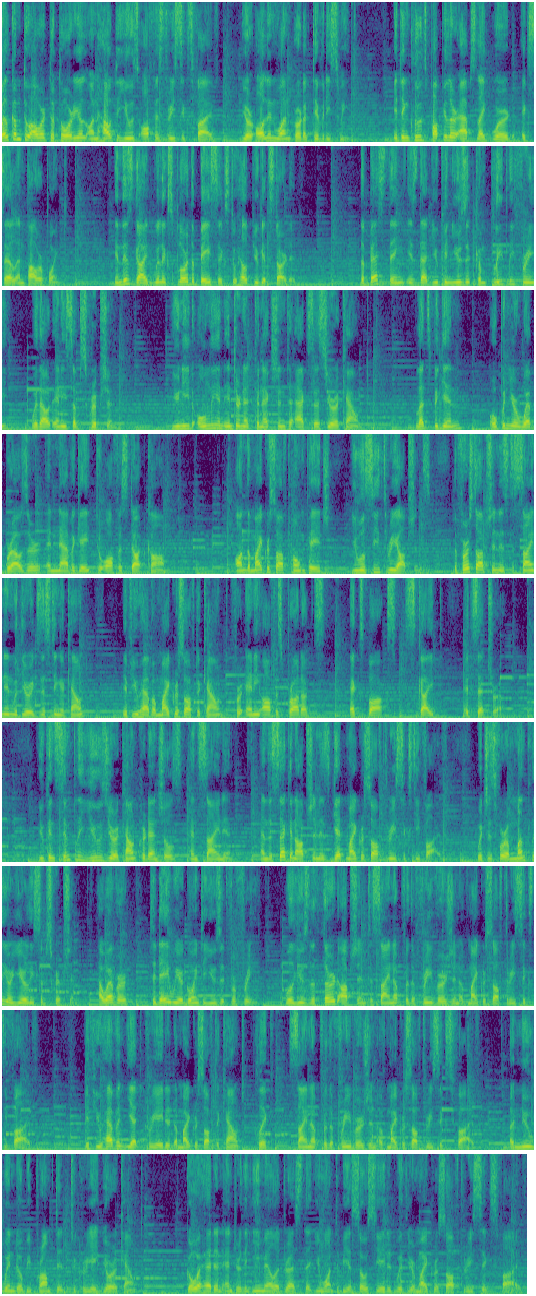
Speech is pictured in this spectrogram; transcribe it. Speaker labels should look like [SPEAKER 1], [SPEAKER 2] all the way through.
[SPEAKER 1] Welcome to our tutorial on how to use Office 365, your all-in-one productivity suite. It includes popular apps like Word, Excel, and PowerPoint. In this guide, we'll explore the basics to help you get started. The best thing is that you can use it completely free without any subscription. You need only an internet connection to access your account. Let's begin. Open your web browser and navigate to office.com. On the Microsoft homepage, you will see three options. The first option is to sign in with your existing account if you have a Microsoft account for any Office products, Xbox, Skype, etc. You can simply use your account credentials and sign in. And the second option is Get Microsoft 365, which is for a monthly or yearly subscription. However, today we are going to use it for free. We'll use the third option to sign up for the free version of Microsoft 365. If you haven't yet created a Microsoft account, click Sign up for the free version of Microsoft 365. A new window be prompted to create your account. Go ahead and enter the email address that you want to be associated with your Microsoft 365.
